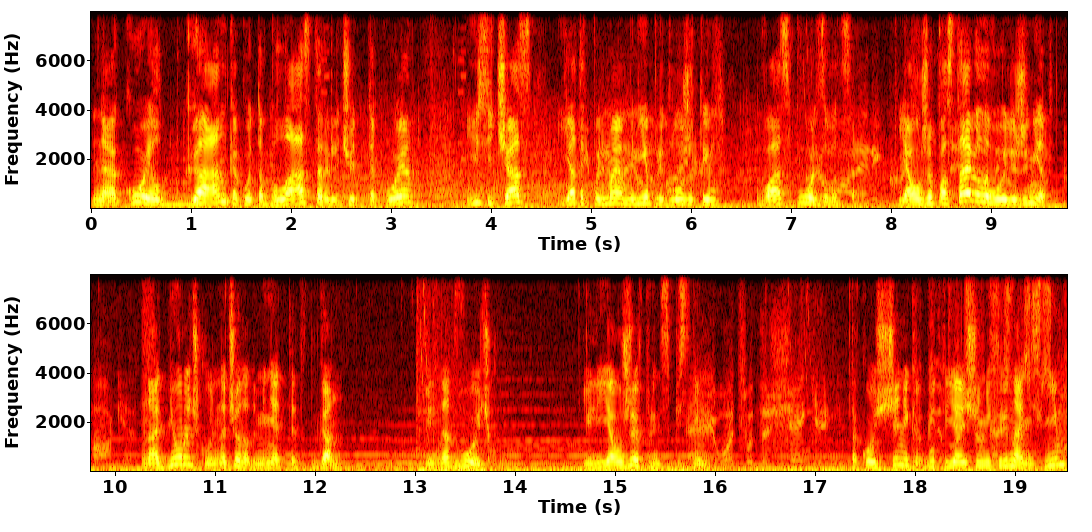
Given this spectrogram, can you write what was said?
а, gun, какой-то бластер или что-то такое. И сейчас, я так понимаю, мне предложат им воспользоваться. Я уже поставил его или же нет? На однерочку или на что надо менять этот ган? Или на двоечку? Или я уже, в принципе, с ним? Такое ощущение, как будто я еще ни хрена не с ним.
